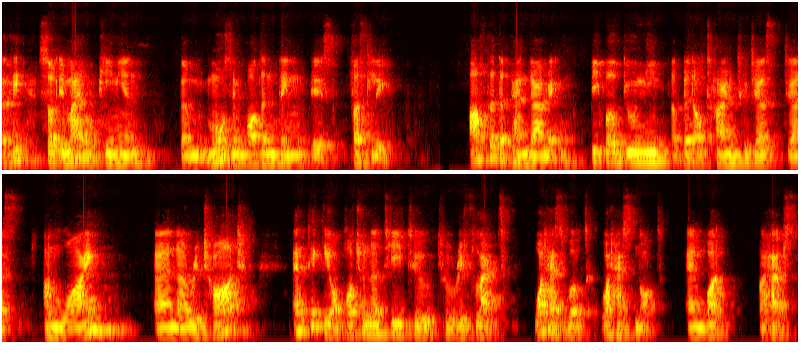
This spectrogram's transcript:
Okay, so in my opinion, the most important thing is firstly, after the pandemic, people do need a bit of time to just just unwind and uh, recharge and take the opportunity to to reflect what has worked, what has not, and what perhaps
